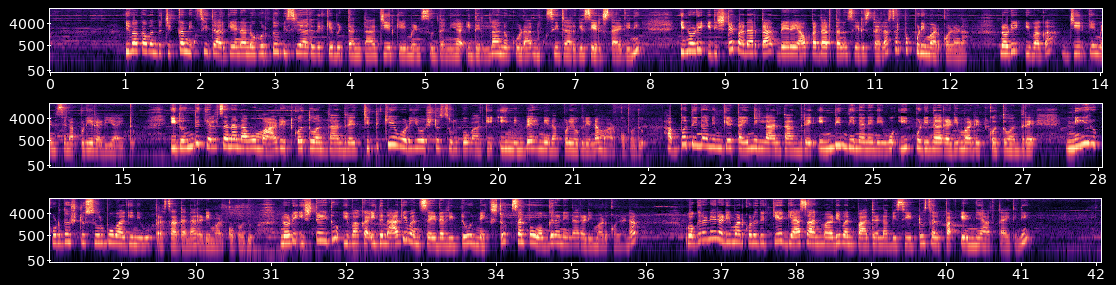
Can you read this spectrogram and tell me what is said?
ಇವಾಗ ಒಂದು ಚಿಕ್ಕ ಮಿಕ್ಸಿ ಜಾರ್ಗೆ ನಾನು ಹುರಿದು ಬಿಸಿ ಆರೋದಕ್ಕೆ ಬಿಟ್ಟಂಥ ಜೀರಿಗೆ, ಮೆಣಸು, ಧನಿಯಾ ಇದೆಲ್ಲನೂ ಕೂಡ ಮಿಕ್ಸಿ ಜಾರ್ಗೆ ಸೇರಿಸ್ತಾ ಇದ್ದೀನಿ. ಈ ನೋಡಿ ಇದಿಷ್ಟೇ ಪದಾರ್ಥ, ಬೇರೆ ಯಾವ ಪದಾರ್ಥನೂ ಸೇರಿಸ್ತಾ ಇಲ್ಲ, ಸ್ವಲ್ಪ ಪುಡಿ ಮಾಡ್ಕೊಳ್ಳೋಣ. ನೋಡಿ ಇವಾಗ ಜೀರಿಗೆ, ಮೆಣಸಿನ ಪುಡಿ ರೆಡಿ ಆಯಿತು. ಇದೊಂದು ಕೆಲಸನ ನಾವು ಮಾಡಿಟ್ಕೋತು ಅಂತ ಅಂದರೆ ಚಿಟಕಿ ಒಡೆಯುವಷ್ಟು ಸುಲಭವಾಗಿ ಈ ನಿಂಬೆಹಣ್ಣಿನ ಪುಳಿಯೋಗರಿನ ಮಾಡ್ಕೋಬೋದು. ಹಬ್ಬದ ದಿನ ನಿಮಗೆ ಟೈಮ್ ಇಲ್ಲ ಅಂತ ಅಂದರೆ ಹಿಂದಿನ ದಿನವೇ ನೀವು ಈ ಪುಡಿನ ರೆಡಿ ಮಾಡಿ ಇಟ್ಕೋತು ಅಂದರೆ ನೀರು ಕುಡಿದಷ್ಟು ಸುಲಭವಾಗಿ ನೀವು ಪ್ರಸಾದನ ರೆಡಿ ಮಾಡ್ಕೋಬೋದು. ನೋಡಿ ಇಷ್ಟೇ ಇದು. ಇವಾಗ ಇದನ್ನ ಒಂದು ಸೈಡಲ್ಲಿಟ್ಟು ನೆಕ್ಸ್ಟು ಸ್ವಲ್ಪ ಒಗ್ಗರಣೆನ ರೆಡಿ ಮಾಡ್ಕೊಳ್ಳೋಣ. ಒಗ್ಗರಣೆ ರೆಡಿ ಮಾಡ್ಕೊಳ್ಳೋದಕ್ಕೆ ಗ್ಯಾಸ್ ಆನ್ ಮಾಡಿ ಒಂದು ಪಾತ್ರೆನ ಬಿಸಿ ಇಟ್ಟು ಸ್ವಲ್ಪ ಎಣ್ಣೆ ಹಾಕ್ತಾ ಇದ್ದೀನಿ.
